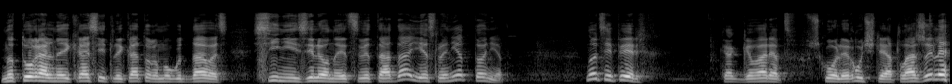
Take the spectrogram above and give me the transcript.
натуральные красители, которые могут давать синие и зеленые цвета, да, если нет, то нет. Ну, теперь, как говорят в школе, ручки отложили.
